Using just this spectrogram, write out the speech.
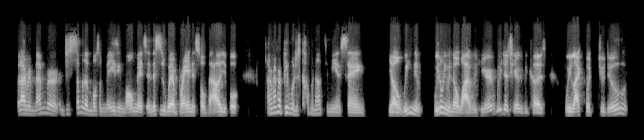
But I remember just some of the most amazing moments. And this is where brand is so valuable. I remember people just coming up to me and saying, yo, we, we don't even know why we're here. We just here because we like what you do,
